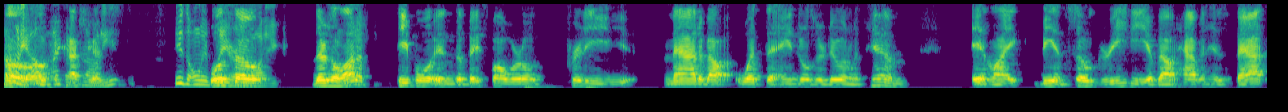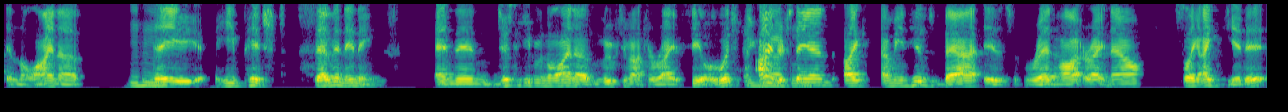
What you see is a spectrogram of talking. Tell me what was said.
Ohtani, Oh, I okay, like gotcha. He's, he's the only Well, player so- like. there's a lot of people in the baseball world pretty mad about what the Angels are doing with him in like being so greedy about having his bat in the lineup. Mhm. They he pitched seven innings and then just to keep him in the lineup, moved him out to right field, which I understand. Like, I mean, his bat is red hot right now. So like I get it.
